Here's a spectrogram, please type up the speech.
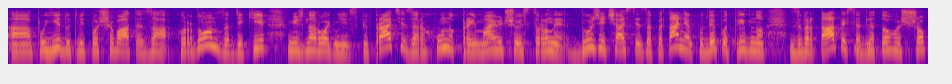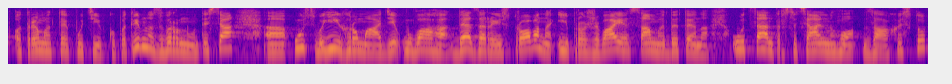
е, поїдуть відпочивати за кордон завдяки міжнародній співпраці за рахунок приймаючої сторони. Дуже часті запитання, куди потрібно звертатися для того, щоб отримати путівку. Потрібно звернутися е, у своїй громаді. Увага, де зареєстрована і проживає саме дитина у центр соціального захисту.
